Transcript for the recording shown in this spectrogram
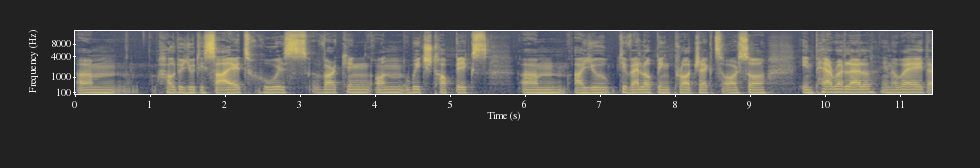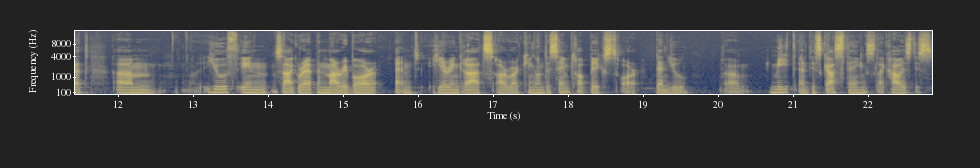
Um, how do you decide who is working on which topics? Um, are you developing projects also in parallel in a way that um, youth in Zagreb and Maribor and here in Graz are working on the same topics, or then you um, meet and discuss things? Like, how is this?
